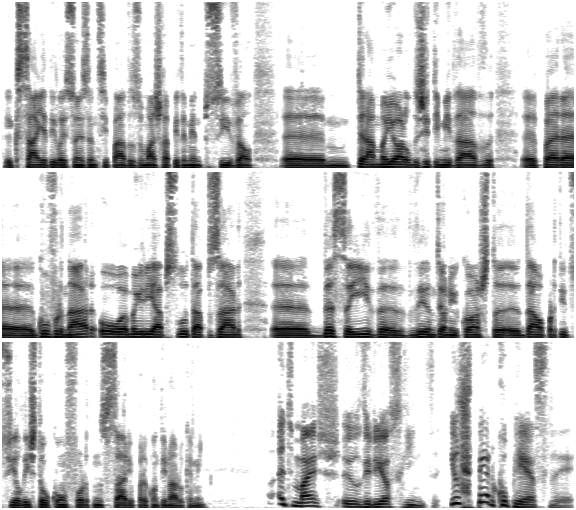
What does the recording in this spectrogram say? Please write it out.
que saia de eleições antecipadas o mais rapidamente possível uh, terá maior legitimidade uh, para governar ou a maioria absoluta, apesar uh, da saída de António Costa, dá ao Partido Socialista o conforto necessário para continuar o caminho? Antes de mais, eu diria o seguinte: eu espero que o PSD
